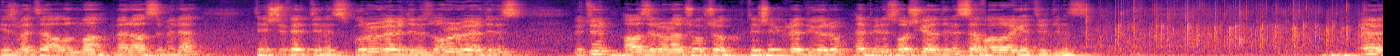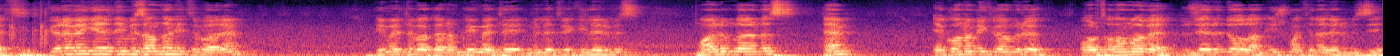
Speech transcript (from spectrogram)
hizmete alınma merasimine teşrif ettiniz, gurur verdiniz, onur verdiniz. Bütün Haziran'a çok çok teşekkür ediyorum. Hepiniz hoş geldiniz, sefalara getirdiniz. Evet, göreve geldiğimiz andan itibaren kıymetli bakanım, kıymetli milletvekillerimiz, malumlarınız hem ekonomik ömrü ortalama ve üzerinde olan iş makinelerimizi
